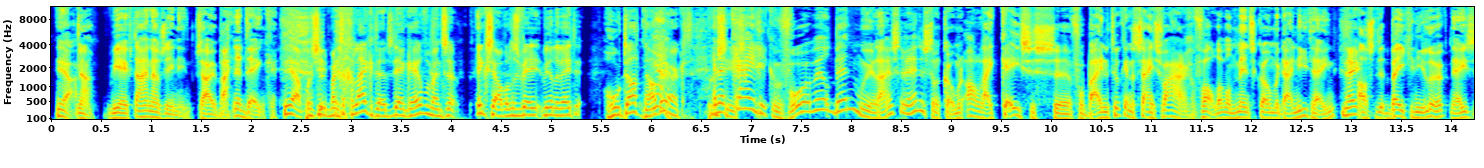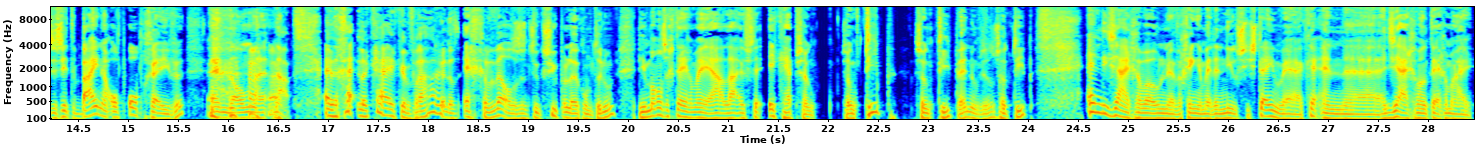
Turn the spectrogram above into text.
Ja. Nou, wie heeft daar nou zin in? Zou je bijna denken. Ja, precies. Maar tegelijkertijd denken heel veel mensen, ik zou wel eens we- willen weten hoe dat nou Ja. werkt. En Precies. dan krijg ik een voorbeeld, Ben, moet je luisteren. Hè? Dus dan komen er allerlei cases eh, voorbij natuurlijk. En dat zijn zware gevallen, want mensen komen daar niet heen. Nee. Als het een beetje niet lukt. Nee, ze zitten bijna op opgeven. En dan, eh, nou, en dan krijg ik een vraag. En dat is echt geweldig. Dat is natuurlijk superleuk om te doen. Die man zegt tegen mij, ja luister, ik heb zo'n zo'n type. Zo'n type, hè, noemen ze dat, zo'n type. En die zei gewoon, eh, we gingen met een nieuw systeem werken. En eh, die zei gewoon tegen mij,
